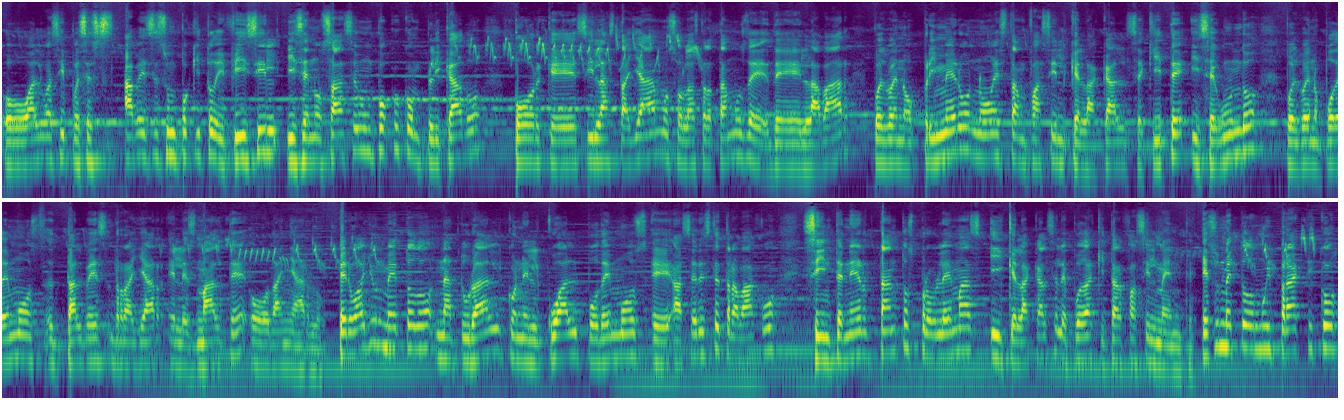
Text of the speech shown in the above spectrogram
o algo así, pues es a veces un poquito difícil y se nos hace un poco complicado porque si las tallamos o las tratamos de, lavar, pues bueno, primero no es tan fácil que la cal se quite y segundo, pues bueno, podemos eh, tal vez rayar el esmalte o dañarlo. Pero hay un método natural con el cual podemos eh, hacer este trabajo sin tener tantos problemas y que la cal se le pueda quitar fácilmente. Es un método muy práctico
